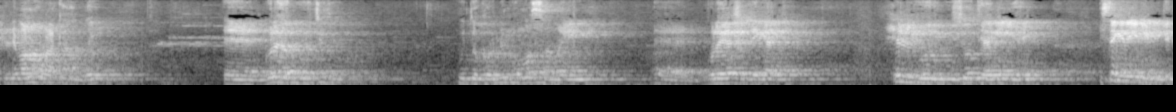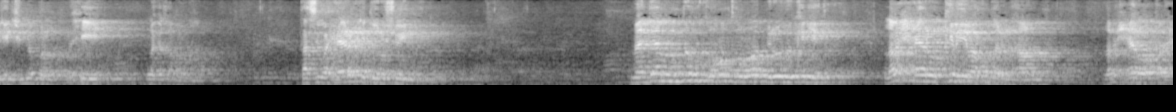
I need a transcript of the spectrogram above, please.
xildhibaano hora ka hadlay golaha guurtidu muddo kordhin uma samayn golayaasha deegaanka. Xilligoodu wuu soo taagan yahay isagana inaynu dedejinno bal wixii laga qaban lahaa. Taasi waa xeerarka doorashooyinka maadaama muddadu koobantoo laba biloodo keliya tahay laba xeeroo keliya baan ku dari lahaa laba xeeroo kale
